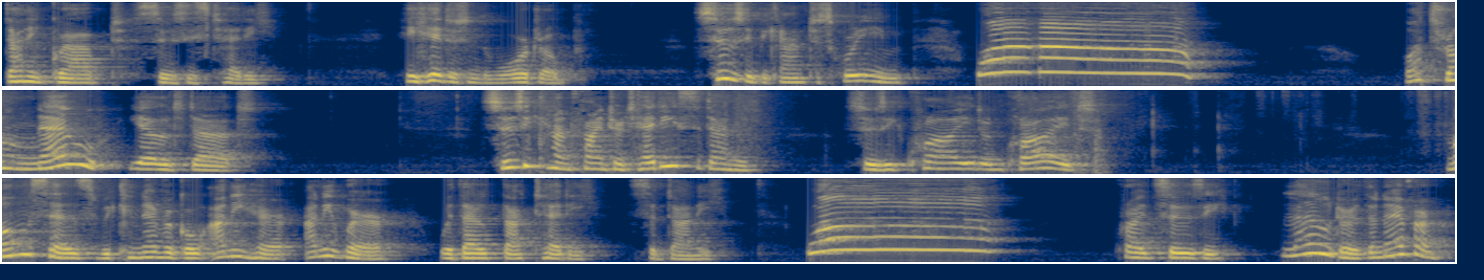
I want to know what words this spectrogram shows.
Danny grabbed Susie's teddy. He hid it in the wardrobe. Susie began to scream. Wah! What's wrong now? yelled Dad. Susie can't find her teddy, said Danny. Susie cried and cried. Mum says we can never go anywhere, anywhere without that teddy, said Danny. Wah! cried Susie, louder than ever.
